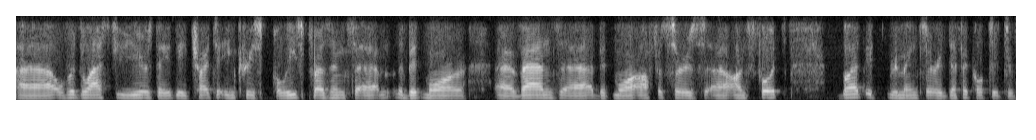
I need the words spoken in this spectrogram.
Uh, over the last few years, they they tried to increase police presence, um, a bit more vans, a bit more officers on foot but it remains very difficult to, to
